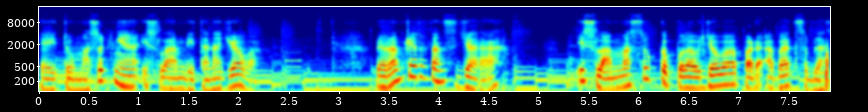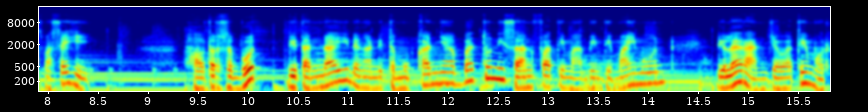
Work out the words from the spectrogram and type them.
yaitu masuknya Islam di tanah Jawa. Dalam catatan sejarah, Islam masuk ke Pulau Jawa pada abad 11 Masehi. Hal tersebut ditandai dengan ditemukannya batu nisan Fatimah binti Maimun di Leran, Jawa Timur.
